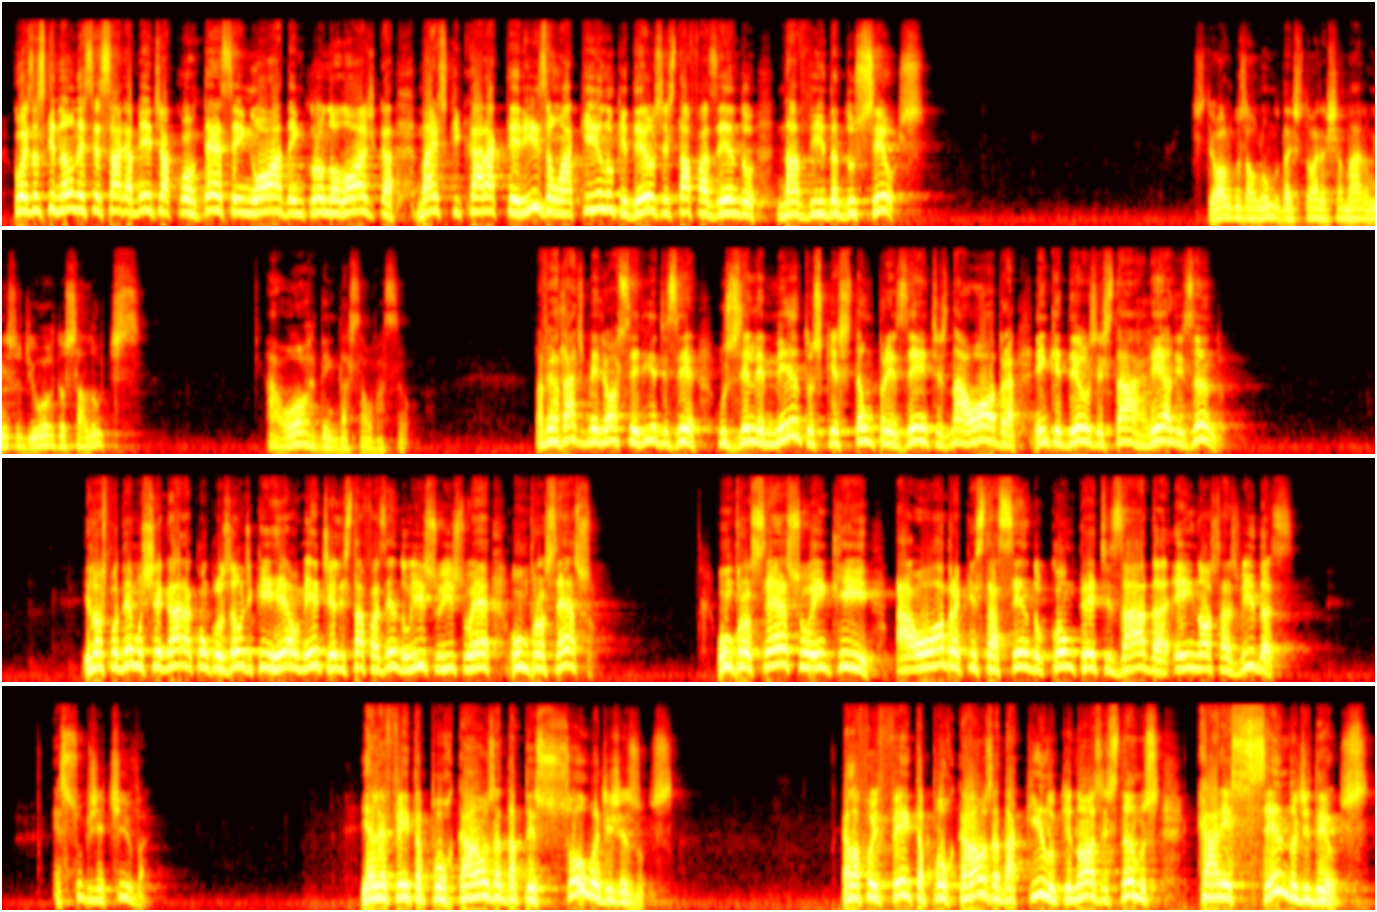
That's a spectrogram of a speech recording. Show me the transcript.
Coisas que não necessariamente acontecem em ordem cronológica, mas que caracterizam aquilo que Deus está fazendo na vida dos seus. Os teólogos ao longo da história chamaram isso de ordo salutis, a ordem da salvação. Na verdade, melhor seria dizer os elementos que estão presentes na obra em que Deus está realizando. E nós podemos chegar à conclusão de que realmente ele está fazendo isso, e isso é um processo. Um processo em que a obra que está sendo concretizada em nossas vidas é subjetiva. E ela é feita por causa da pessoa de Jesus. Ela foi feita por causa daquilo que nós estamos carecendo de Deus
